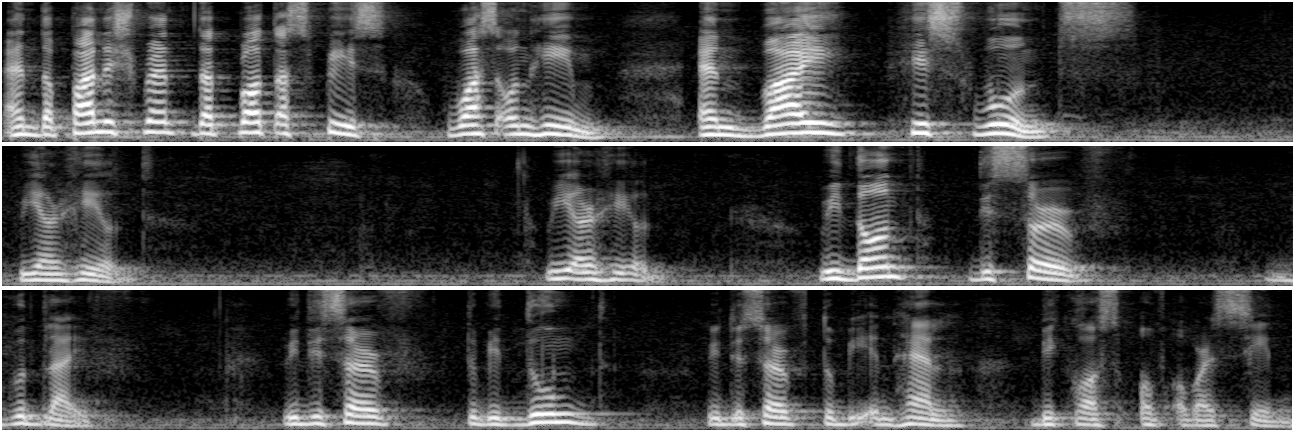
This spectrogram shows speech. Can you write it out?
and the punishment that brought us peace was on him, and by his wounds we are healed. We are healed. We don't deserve good life. We deserve to be doomed. We deserve to be in hell because of our sin.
